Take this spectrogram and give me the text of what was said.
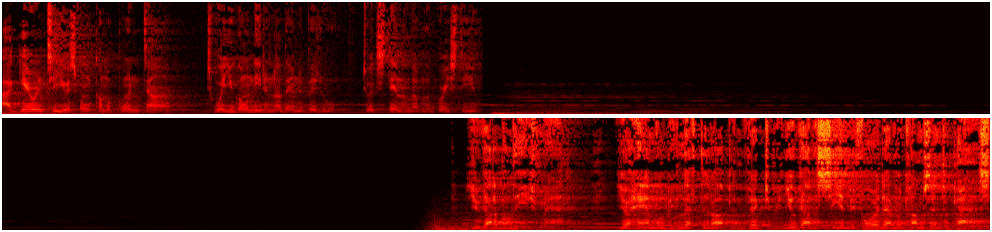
I guarantee you it's going to come a point in time to where you're going to need another individual to extend a level of grace to you. You gotta believe, man. Your hand will be lifted up in victory. You gotta see it before it ever comes into pass.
